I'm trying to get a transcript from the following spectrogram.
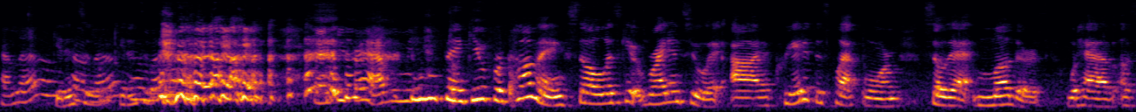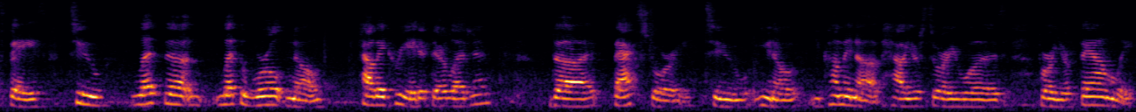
Hello. Get into hello, it. Get into hello. it. Thank you for having me. Thank you for coming. So let's get right into it. I created this platform so that mothers would have a space to let the let the world know how they created their legend, the backstory to you know you coming up, how your story was for your family,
